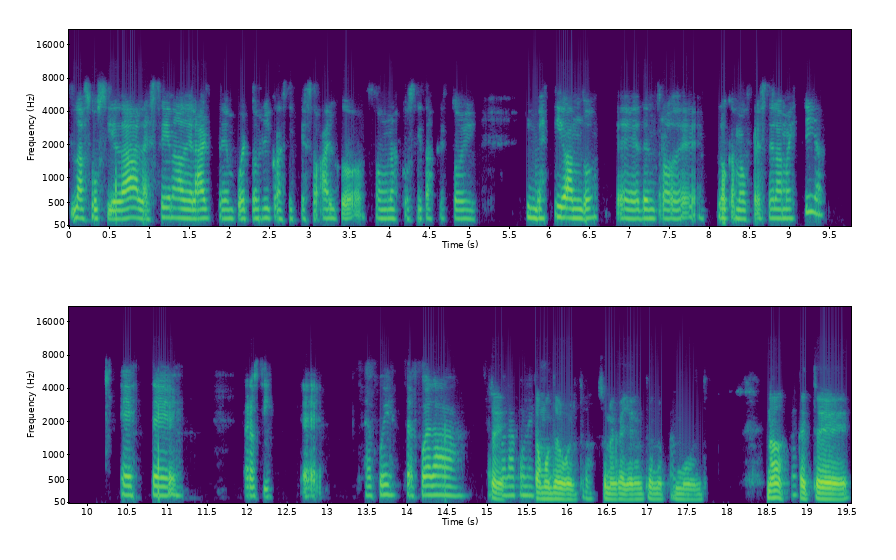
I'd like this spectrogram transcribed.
la, sociedad, la escena del arte en Puerto Rico, así que eso algo, son unas cositas que estoy investigando eh, dentro de lo que me ofrece la maestría. Este, pero sí, eh, se, fue, se fue la, sí, Estamos de vuelta, se me cayeron en un momento. No, este,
